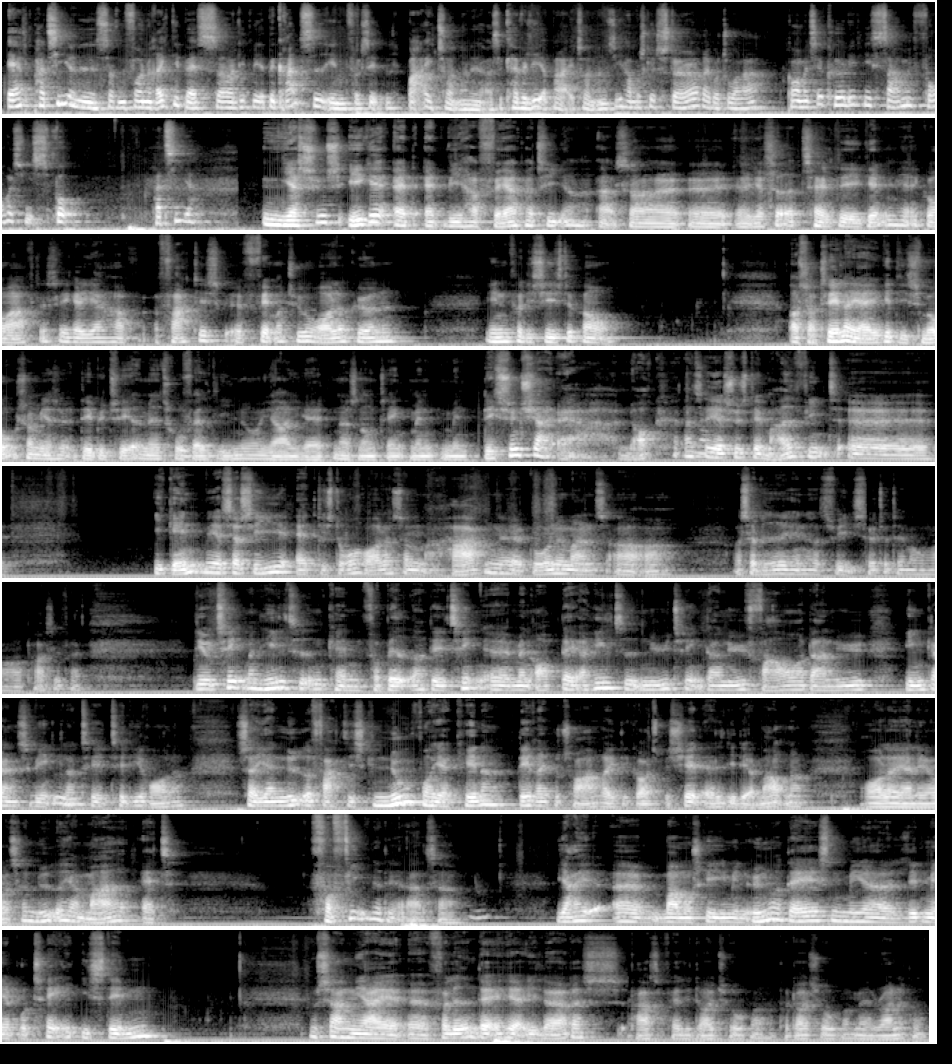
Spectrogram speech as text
er partierne sådan for en rigtig bas så lidt mere begrænset end for eksempel baritonerne, altså kavalerbarytonerne. De har måske et større repertoire. Kommer man til at køre lidt i samme forholdsvis få partier? Jeg synes ikke, at, at vi har færre partier. Altså, øh, øh, jeg sad og talte det igennem her i går aftes. Ikke? Jeg har faktisk øh, 25 roller kørende inden for de sidste par år. Og så tæller jeg ikke de små, som jeg debuterede med, Trufaldino i Ariadne og sådan nogle ting, men, men det synes jeg er nok. Altså, jeg synes, det er meget fint. Øh, igen vil jeg så sige, at de store roller som Hagen, øh, Gunnemans og, og, og så videre i henholdsvis Høttedæmmer og Parsifal, det er jo ting, man hele tiden kan forbedre. Det er ting, øh, man opdager hele tiden nye ting. Der er nye farver, der er nye indgangsvinkler mm. til, til de roller. Så jeg nyder faktisk nu, hvor jeg kender det repertoire rigtig godt, specielt alle de der Magner roller, jeg laver, så nyder jeg meget at forfine det altså. Jeg øh, var måske i mine yngre dage sådan mere, lidt mere brutal i stemmen, nu sang jeg øh, forleden dag her i lørdags Parsifal i Deutsche Oper, på Deutsche Oper med Ronicle.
